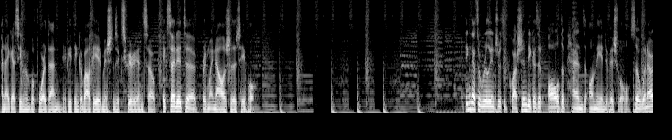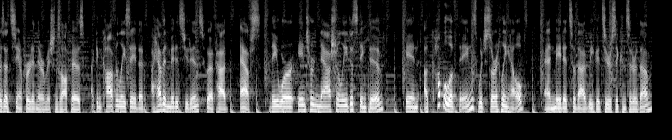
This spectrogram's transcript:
And I guess even before then, if you think about the admissions experience. So excited to bring my knowledge to the table. I think that's a really interesting question because it all depends on the individual. So when I was at Stanford in their admissions office, I can confidently say that I have admitted students who have had Fs. They were internationally distinctive in a couple of things, which certainly helped and made it so that we could seriously consider them.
